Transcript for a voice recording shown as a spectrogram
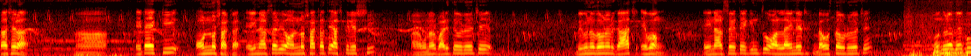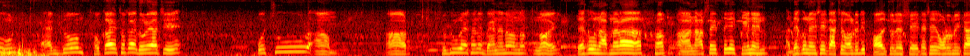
তাছাড়া এটা একটি অন্য শাখা। এই নার্সারির অন্য শাখাতে আজকে এসেছি। ওনার বাড়িতেও রয়েছে বিভিন্ন ধরনের গাছ এবং এই নার্সারিতে কিন্তু অনলাইনের ব্যবস্থাও রয়েছে। বন্ধুরা দেখুন একদম থোকায় থোকায় ধরে আছে প্রচুর আম। আর শুধু এখানে ব্যানানা নয় দেখুন আপনারা সব নার্সারি থেকে কেনেন আর দেখুন এই সেই গাছে অলরেডি ফল চলে এসছে। এটা সেই অরুণিকা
